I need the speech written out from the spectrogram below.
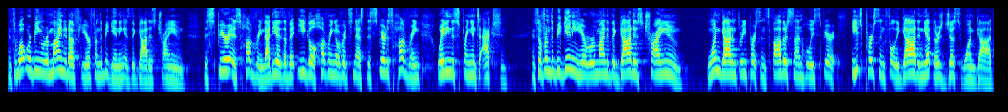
And so, what we're being reminded of here from the beginning is that God is triune. The Spirit is hovering. The idea is of an eagle hovering over its nest. The Spirit is hovering, waiting to spring into action. And so, from the beginning here, we're reminded that God is triune one God in three persons Father, Son, Holy Spirit. Each person fully God, and yet there's just one God.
